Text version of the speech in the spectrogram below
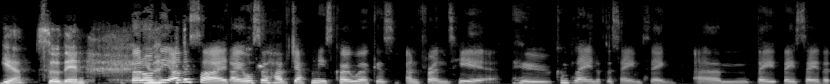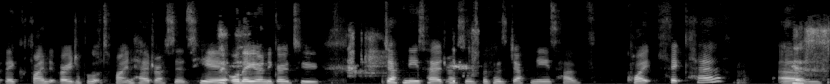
yeah so then but on the other side i also have japanese co-workers and friends here who complain of the same thing um, they they say that they find it very difficult to find hairdressers here or they only go to japanese hairdressers because japanese have quite thick hair um, yes.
